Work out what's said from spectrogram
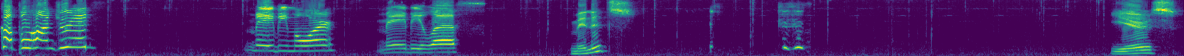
Couple hundred? Maybe more. Maybe less. Minutes? Years?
